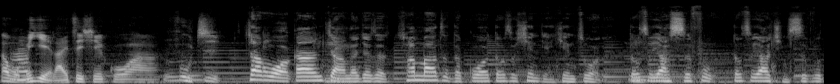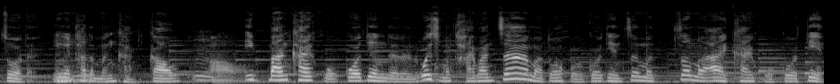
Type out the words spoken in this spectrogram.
那我们也来这些锅啊，嗯。复制。像我刚刚讲的，就是川妈子的锅都是现点现做的，都是要师傅，都是要请师傅做的，因为它的门槛高。哦，一般开火锅店的人，为什么台湾这么多火锅店，这么这么爱开火锅店，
